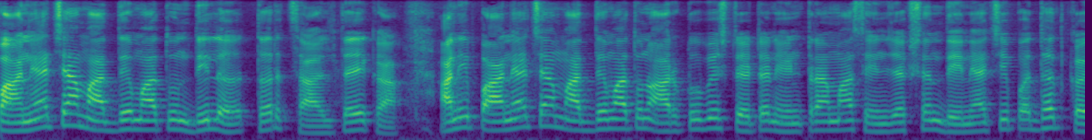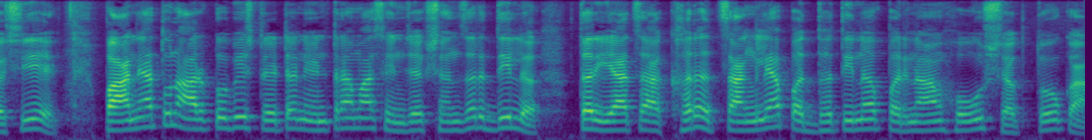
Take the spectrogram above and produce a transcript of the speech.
पाण्याच्या माध्यमातून दिलं तर चालतंय का? आणि पाण्याच्या माध्यमातून आर टू बी स्ट्रेटन इंट्रामास इंजेक्शन देण्याची पद्धत कशी आहे? पाण्यातून आर टू बी स्ट्रेटन इंट्रामास इंजेक्शन जर दिलं तर याचा खरंच चांगल्या पद्धतीनं परिणाम होऊ शकतो का?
